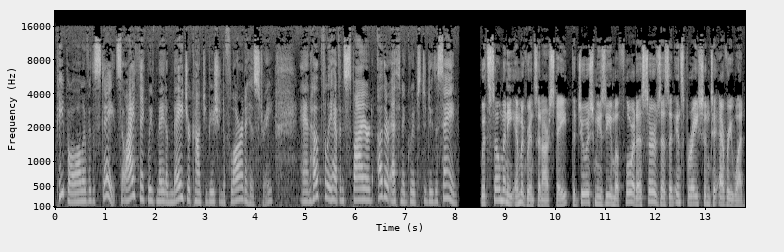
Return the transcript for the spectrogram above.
people all over the state? So I think we've made a major contribution to Florida history and hopefully have inspired other ethnic groups to do the same. With so many immigrants in our state, the Jewish Museum of Florida serves as an inspiration to everyone.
